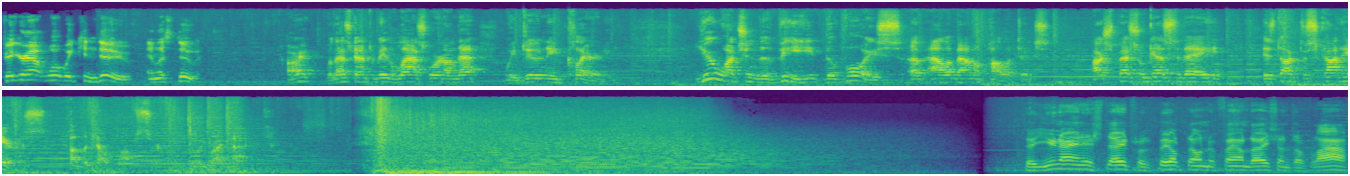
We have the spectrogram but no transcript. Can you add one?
figure out what we can do, and let's do it. All right, well, that's going to be the last word on that. We do need clarity. You're watching The V, the voice of Alabama politics. Our special guest today is Dr. Scott Harris, Public Health Officer. We'll be right back. The United States was built on the foundations of life,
